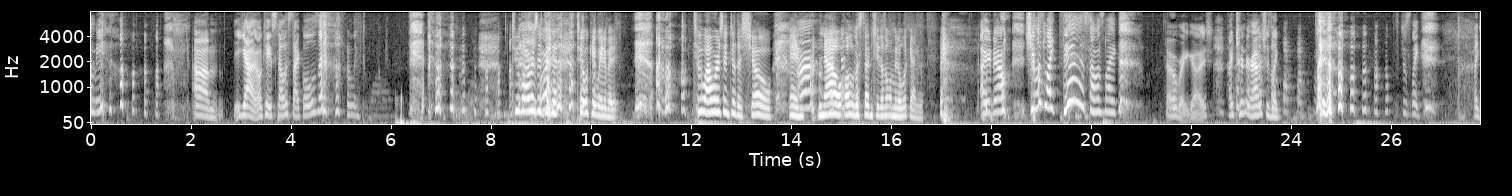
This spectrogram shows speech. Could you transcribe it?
at me. um, yeah, okay, Stella Cycles. I'm like, Two hours into the two. Okay, wait a minute. two hours into the show, and now all of a sudden she doesn't want me to look at her. I know. She was like this. I was like, oh my gosh. I turned around. She's like, just like, like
